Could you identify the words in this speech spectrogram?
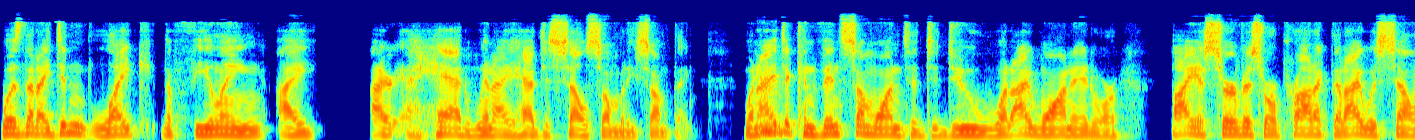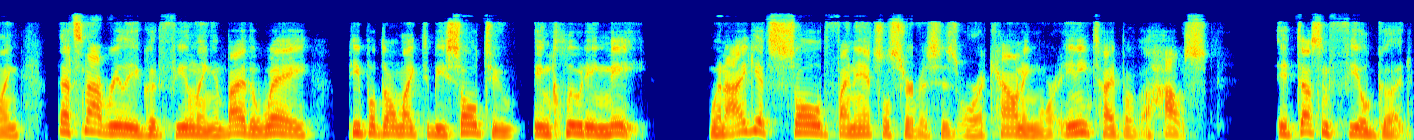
was that I didn't like the feeling I, I, had when I had to sell somebody something. When mm. I had hmm. to convince someone to, to do what I wanted or buy a service or a product that I was selling, that's not really a good feeling. And by the way, people don't like to be sold to, including me. When I get sold financial services or accounting or any type of a house, it doesn't feel good.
